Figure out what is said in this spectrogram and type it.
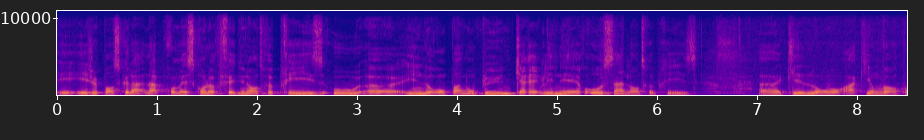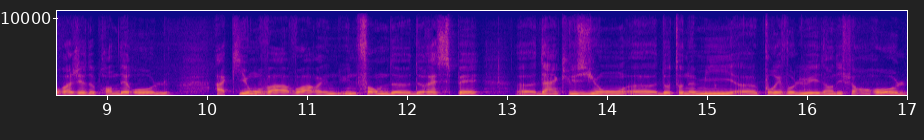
Et, je pense que la, promesse qu'on leur fait d'une entreprise où ils n'auront pas non plus une carrière linéaire au sein de l'entreprise, à qui on va encourager de prendre des rôles, à qui on va avoir une, forme de, de respect, d'inclusion, d'autonomie pour évoluer dans différents rôles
